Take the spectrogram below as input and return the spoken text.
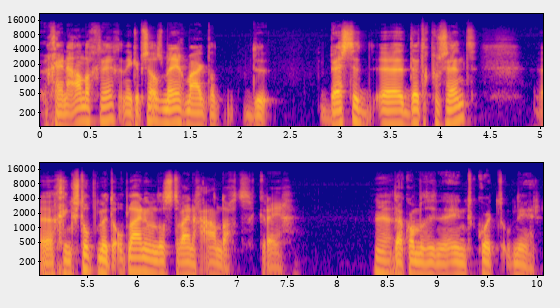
geen aandacht kreeg. En ik heb zelfs meegemaakt dat de beste eh 30% eh, ging stoppen met de opleiding omdat ze te weinig aandacht kregen. Ja. Daar kwam het in, in het kort op neer.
